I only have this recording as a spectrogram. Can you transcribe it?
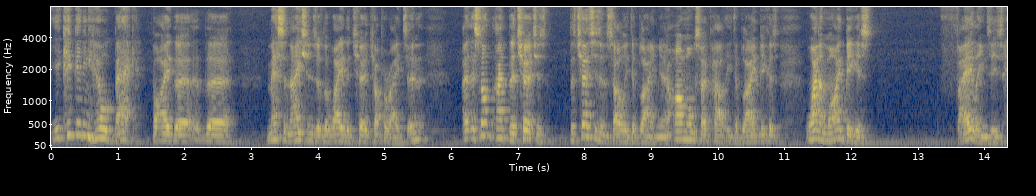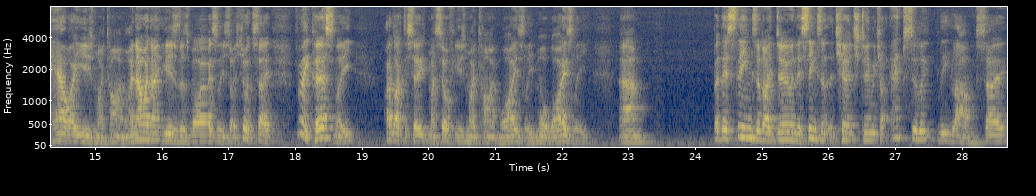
you keep getting held back by the, the machinations of the way the church operates. And it's not the church is the church isn't solely to blame. You know, I'm also partly to blame because one of my biggest failings is how I use my time. I know I don't use it as wisely as I should. So for me personally, I'd like to see myself use my time wisely, more wisely. Um, but there's things that I do and there's things that the church do which I absolutely love. So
